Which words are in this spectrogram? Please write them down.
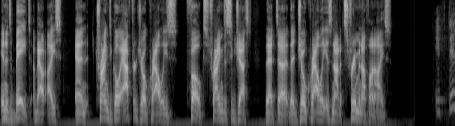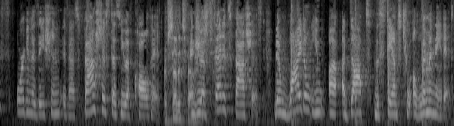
in a debate about ICE and trying to go after Joe Crowley's folks, trying to suggest that, uh, that Joe Crowley is not extreme enough on ICE. If this organization is as fascist as you have called it, I've said it's fascist. and you have said it's fascist, then why don't you uh, adopt the stance to eliminate it?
